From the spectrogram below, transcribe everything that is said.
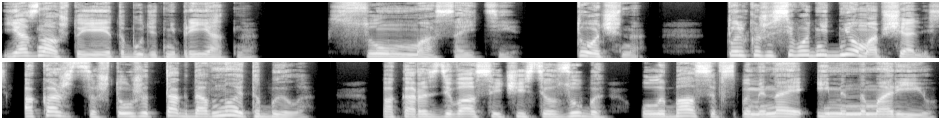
я знал, что ей это будет неприятно. С ума сойти. Точно. Только же сегодня днем общались, а кажется, что уже так давно это было. Пока раздевался и чистил зубы, улыбался, вспоминая именно Марию.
